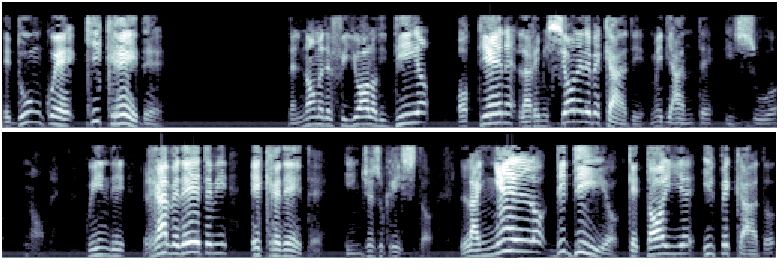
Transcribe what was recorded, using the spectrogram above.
E dunque chi crede nel nome del figliuolo di Dio, ottiene la remissione dei peccati mediante il suo nome. Quindi ravvedetevi e credete in Gesù Cristo, l'agnello di Dio che toglie il peccato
